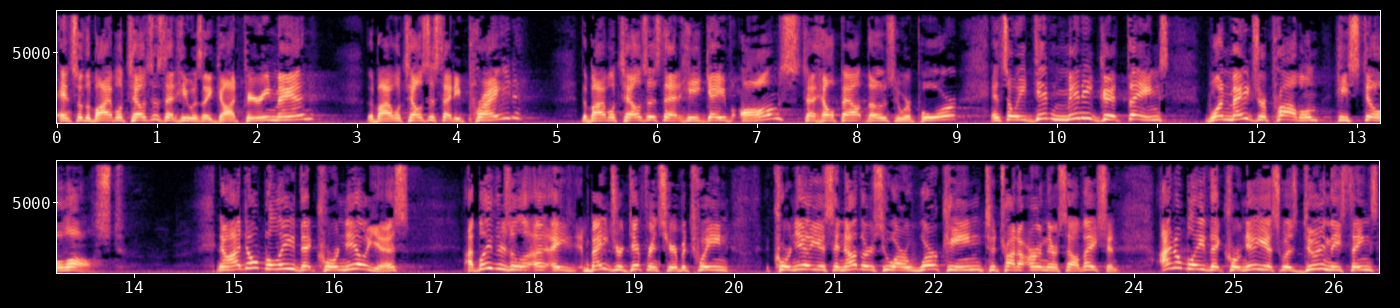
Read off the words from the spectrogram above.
And so the Bible tells us that he was a God fearing man. The Bible tells us that he prayed. The Bible tells us that he gave alms to help out those who were poor. And so he did many good things. One major problem, he still lost. Now, I don't believe that Cornelius, I believe there's a, a major difference here between Cornelius and others who are working to try to earn their salvation. I don't believe that Cornelius was doing these things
